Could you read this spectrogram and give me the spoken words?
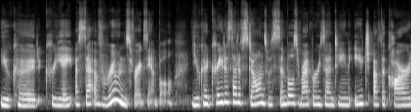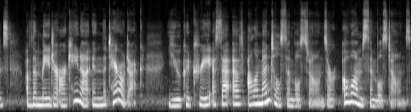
You could create a set of runes, for example. You could create a set of stones with symbols representing each of the cards of the major arcana in the tarot deck. You could create a set of elemental symbol stones or Ogham symbol stones.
